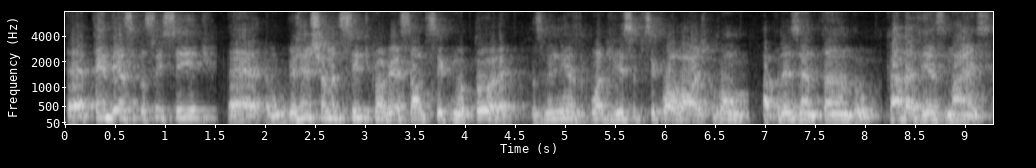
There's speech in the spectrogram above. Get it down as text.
é, tendência para suicídio, é, o que a gente chama de síndrome de conversão psicomotora, os meninos, do ponto de vista psicológico, vão apresentando cada vez mais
